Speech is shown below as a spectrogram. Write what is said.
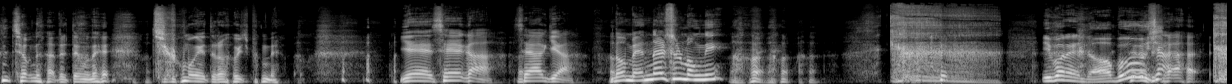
눈치 없는 아들 때문에 쥐구멍에 들어가고 싶었네요. 예, 새해가, 새학이야. 너 맨날 술 먹니? 이번엔 러브샷.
